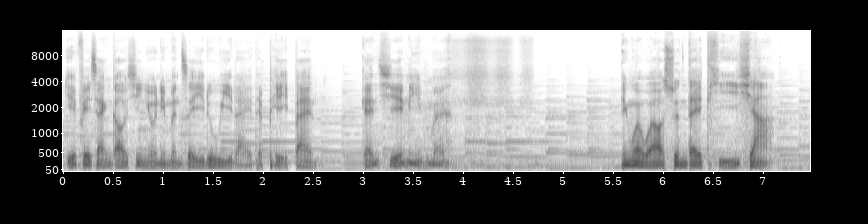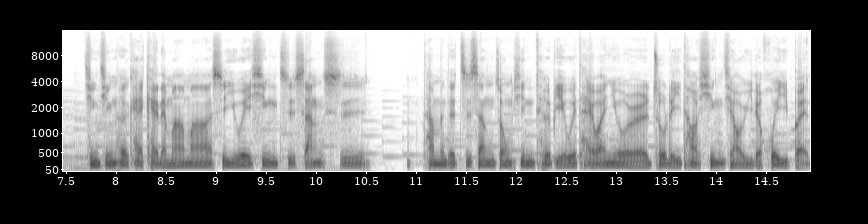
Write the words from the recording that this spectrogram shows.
也非常高兴有你们这一路以来的陪伴，感谢你们。另外，我要顺带提一下，晴晴和凯凯的妈妈是一位性咨商师，他们的智商中心特别为台湾幼儿做了一套性教育的绘本，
